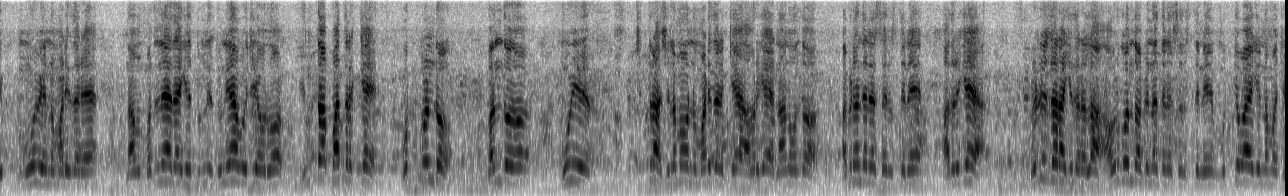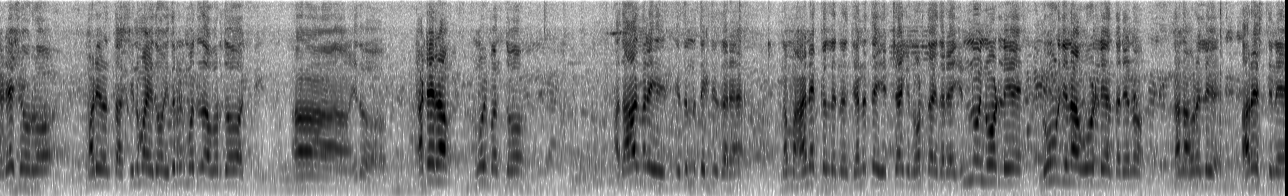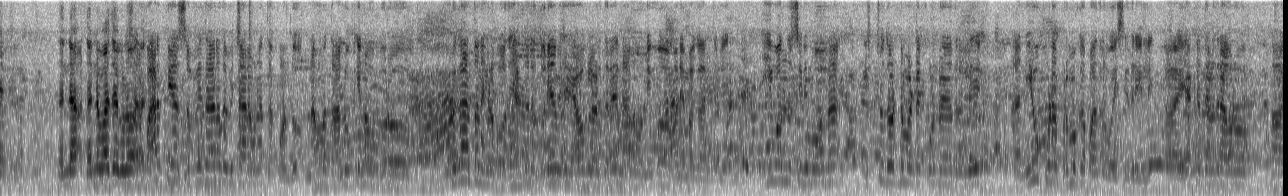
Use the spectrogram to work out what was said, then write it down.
ಈ ಮೂವಿಯನ್ನು ಮಾಡಿದ್ದಾರೆ. ನಾವು ಮೊದಲನೇದಾಗಿ ದುನಿ, ದುನಿಯಾ ಅವರು ಇಂಥ ಪಾತ್ರಕ್ಕೆ ಒಪ್ಕೊಂಡು ಬಂದು ಮೂವಿ ಚಿತ್ರ, ಸಿನಿಮಾವನ್ನು ಮಾಡಿದ್ದಕ್ಕೆ ಅವರಿಗೆ ನಾನು ಒಂದು ಅಭಿನಂದನೆ ಸಲ್ಲಿಸ್ತೀನಿ. ಅದರಿಗೆ ಪ್ರೊಡ್ಯೂಸರ್ ಆಗಿದ್ದಾರಲ್ಲ, ಅವ್ರಿಗೊಂದು ಅಭಿನಂದನೆ ಸಲ್ಲಿಸ್ತೀನಿ. ಮುಖ್ಯವಾಗಿ ನಮ್ಮ ಜಡೇಶ್ ಅವರು ಮಾಡಿರೋಂಥ ಸಿನಿಮಾ ಇದು. ಇದ್ರ ಮೊದಲು ಅವ್ರದ್ದು ಇದು ಕಟೇರ ಮೂವಿ ಬಂತು. ಅದಾದಮೇಲೆ ಇದನ್ನು ತೆಗೆದಿದ್ದಾರೆ. ನಮ್ಮ ಆನೆಕಲ್ಲಿನ ಜನತೆ ಹೆಚ್ಚಾಗಿ ನೋಡ್ತಾ ಇದ್ದಾರೆ. ಇನ್ನೂ ನೋಡಲಿ, ನೂರು ದಿನ ಓಡಲಿ ಅಂತ ನಾನು ನಾನು ಅವರಲ್ಲಿ ಹಾರೈಸ್ತೀನಿ. ಧನ್ಯ, ಧನ್ಯವಾದಗಳು. ಭಾರತೀಯ ಸಂವಿಧಾನದ ವಿಚಾರವನ್ನ ತಕೊಂಡು ನಮ್ಮ ತಾಲೂಕಿನ ಒಬ್ಬರು ಹುಡುಗ ಅಂತಾನೆ ಹೇಳ್ಬೋದು. ಯಾಕಂದ್ರೆ ದುನಿಯಾ ವಿಜಯ್ ಯಾವಾಗಲೂ ಹೇಳ್ತಾರೆ, ನಾನು ನಿಮ್ಮ ಮನೆ ಮಗ ಅಂತೇಳಿ. ಈ ಒಂದು ಸಿನಿಮಾವನ್ನ ಇಷ್ಟು ದೊಡ್ಡ ಮಟ್ಟಕ್ಕೆ ಕೊಂಡೊಯ್ಯೋದ್ರಲ್ಲಿ ನೀವು ಕೂಡ ಪ್ರಮುಖ ಪಾತ್ರ ವಹಿಸಿದ್ರಿ ಇಲ್ಲಿ. ಯಾಕಂತ ಹೇಳಿದ್ರೆ ಅವರು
